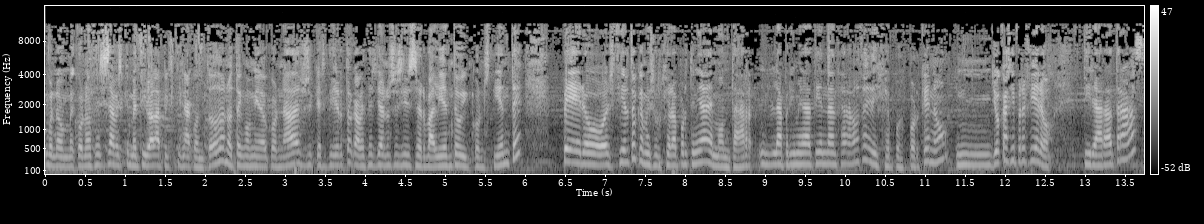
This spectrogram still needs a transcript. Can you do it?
bueno, me conoces y sabes que me tiro a la piscina con todo, no tengo miedo con nada, eso sí que es cierto, que a veces ya no sé si es ser valiente o inconsciente, pero es cierto que me surgió la oportunidad de montar la primera tienda en Zaragoza y dije, pues ¿por qué no? Mm, Yo casi prefiero tirar atrás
